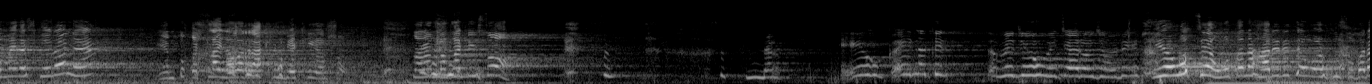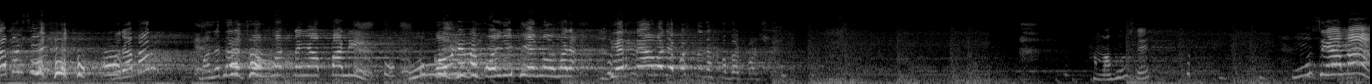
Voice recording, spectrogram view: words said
લવ મેરેજ કર્યો ને એમ તો કેટલાય લવર રાખીને બેઠી હશો. શરમ વગરની છો ના એવું કંઈ નથી. તમે જેવું વિચારો છો ને. એવું જ છે હું તને સારી રીતે ઓળખું છું. બરાબર છે? બરાબર? મને તારે ચોખવટ નહીં આપવાની. હું કહું ને કોઈ ની ફેર નો અમારા ઘેર ને આવો ને પછી તને ખબર પડશે. આમાં શું છે? શું છે આમાં?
